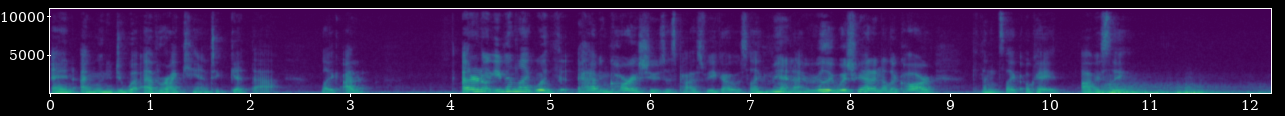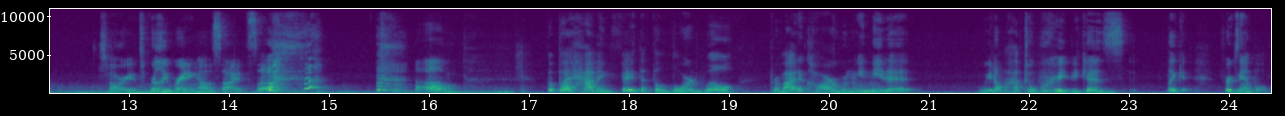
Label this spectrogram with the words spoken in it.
And I'm going to do whatever I can to get that. Like, I, I don't know. Even like with having car issues this past week, I was like, man, I really wish we had another car. But then it's like, okay, obviously, sorry, it's really raining outside. So, um, but by having faith that the Lord will provide a car when we need it. We don't have to worry because, like, for example,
